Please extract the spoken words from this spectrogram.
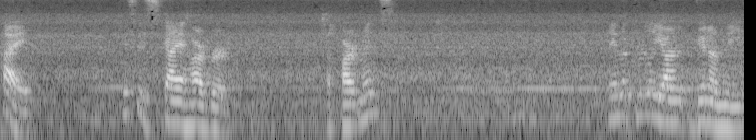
Hi, this is Sky Harbor Apartments. They look really good on the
